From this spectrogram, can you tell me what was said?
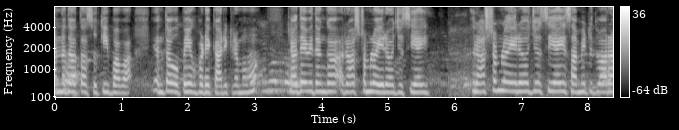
అన్నదాత సుఖీభావ ఎంతో ఉపయోగపడే కార్యక్రమము. అదేవిధంగా రాష్ట్రంలో ఈరోజు సిఐ రాష్ట్రంలో ఈరోజు సిఐ సమిట్ ద్వారా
